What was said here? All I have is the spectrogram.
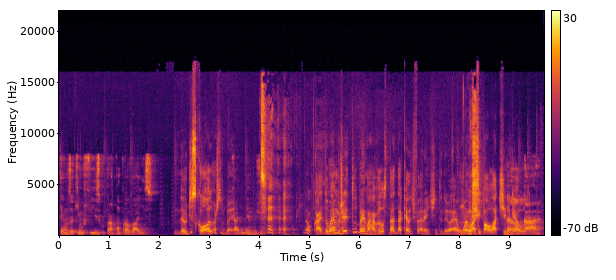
Temos aqui um físico pra comprovar isso. Eu discordo, mas tudo bem. Cai do mesmo jeito. Não, cai do mesmo jeito, tudo bem, mas a velocidade da queda é diferente, entendeu? É uma é mais paulatina que a Não, outra. cara.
